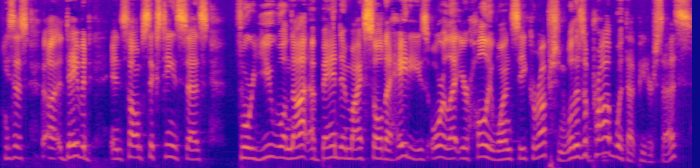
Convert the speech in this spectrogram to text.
He says, uh, David in Psalm 16 says, For you will not abandon my soul to Hades or let your Holy One see corruption. Well, there's a problem with that, Peter says.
